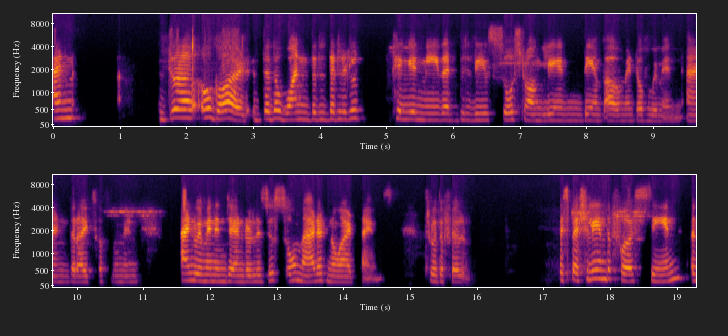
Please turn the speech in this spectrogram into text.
and the oh god the the one the, the little thing in me that believes so strongly in the empowerment of women and the rights of women and women in general is just so mad at Noah at times through the film. Especially in the first scene, uh,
